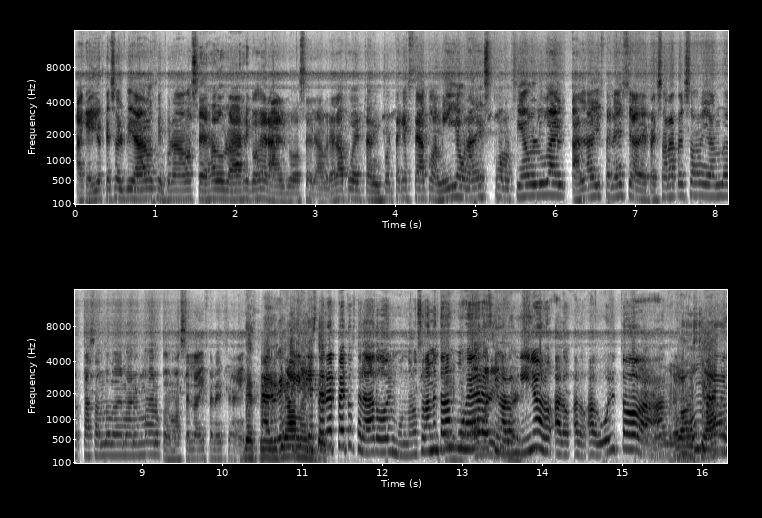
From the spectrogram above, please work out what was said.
Aquellos que se olvidaron, siempre una dama se deja doblar a recoger algo, se le abre la puerta, no importa que sea tu amiga, una desconocida en un lugar, haz la diferencia de persona a persona y ando pasándolo de mano en mano, podemos hacer la diferencia. En... claro que sí, y este respeto se le da a todo el mundo, no solamente a las mujeres, sino a los mujer. niños, a los, a los, a los adultos, a, a A los hombres, a a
